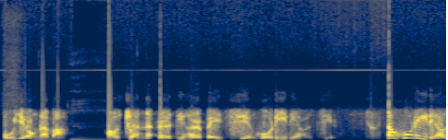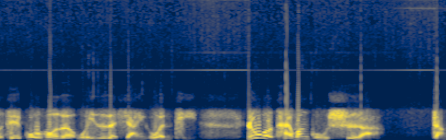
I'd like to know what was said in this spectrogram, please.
不用了嘛。嗯，哦，赚了二点二倍，先获利了结。那获利了结过后呢，我一直在想一个问题：如果台湾股市啊涨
